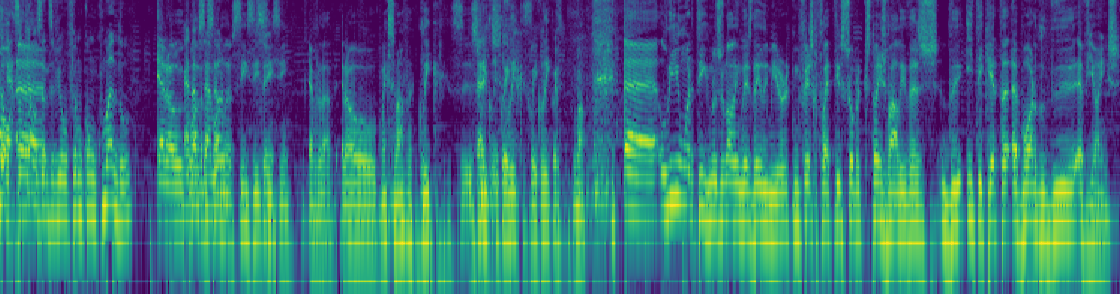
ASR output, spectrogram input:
Bom, Aliás, aqui há uns eh, anos havia um filme com um comando. Era o Adam Adam Sandler? Sandler? Sim, sim, sim, Sim. sim, É verdade. Era o. Como é que se chamava? Click, Click, click. Click. Bom, ah, li um artigo no jornal inglês Daily Mirror que me fez refletir sobre questões válidas de etiqueta a bordo de aviões.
